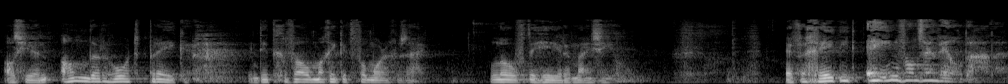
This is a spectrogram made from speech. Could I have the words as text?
Als je een ander hoort preken, in dit geval mag ik het vanmorgen zijn. Loof de Heere mijn ziel. En vergeet niet één van zijn weldaden.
